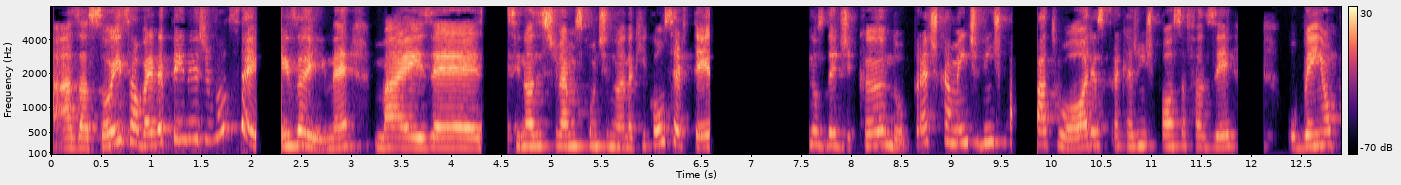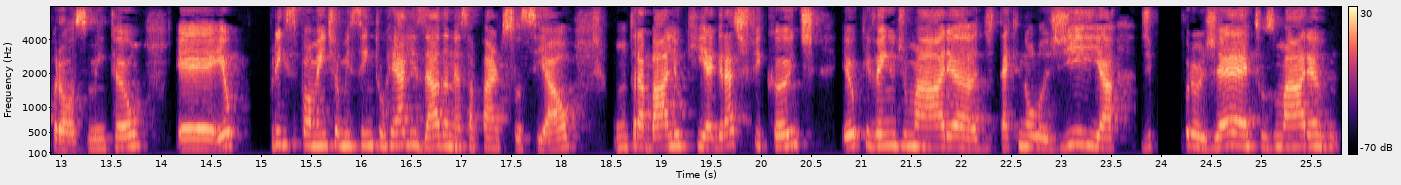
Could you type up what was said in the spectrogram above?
as ações, só vai depender de vocês aí, né? Mas é, se nós estivermos continuando aqui, com certeza, nos dedicando praticamente 24 horas para que a gente possa fazer o bem ao próximo. Então, é, eu principalmente eu me sinto realizada nessa parte social, um trabalho que é gratificante. Eu que venho de uma área de tecnologia, de projetos, uma área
